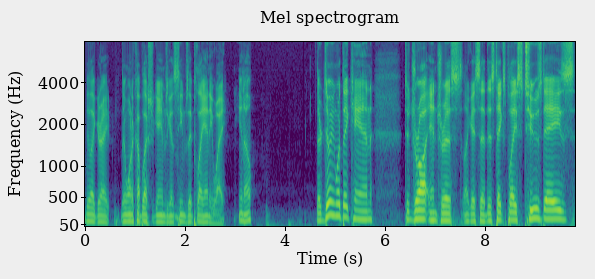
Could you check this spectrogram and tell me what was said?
Be like, great. They won a couple extra games against teams they play anyway, you know? They're doing what they can to draw interest. Like I said, this takes place Tuesdays,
